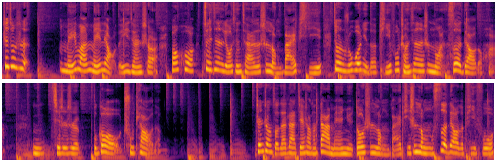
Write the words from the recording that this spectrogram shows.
这就是。没完没了的一件事儿，包括最近流行起来的是冷白皮，就是如果你的皮肤呈现的是暖色调的话，你其实是不够出挑的。真正走在大街上的大美女都是冷白皮，是冷色调的皮肤。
